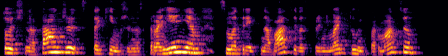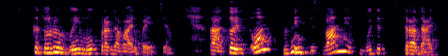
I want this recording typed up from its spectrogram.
точно так же, с таким же настроением смотреть на вас и воспринимать ту информацию, которую вы ему проговариваете. А, то есть он вместе с вами будет страдать.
